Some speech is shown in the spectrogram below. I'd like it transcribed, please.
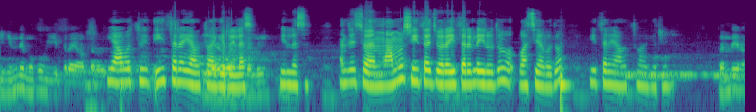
ಈ ಹಿಂದೆ ಮಗುಗೆ ಈ ತರ ಯಾವ ತರ ಯಾವತ್ತು ಈ ತರ ಯಾವತ್ತು ಆಗಿರಲಿಲ್ಲ ಇಲ್ಲ ಸರ್ ಅಂದ್ರೆ ಸ್ವ ಮಾಮೂಲು ಶೀತ ಜ್ವರ ಈ ತರ ಎಲ್ಲ ಇರೋದು ವಾಸಿ ಆಗೋದು. ಈ ತರ ಯಾವತ್ತೂ ಆಗಿರಲಿಲ್ಲ. ತಂದೆ ಏನೋ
